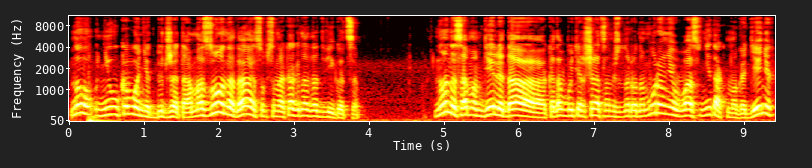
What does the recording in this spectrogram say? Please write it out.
ну, ни у кого нет бюджета Амазона, да, собственно, как надо двигаться. Но на самом деле, да, когда вы будете расширяться на международном уровне, у вас не так много денег.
